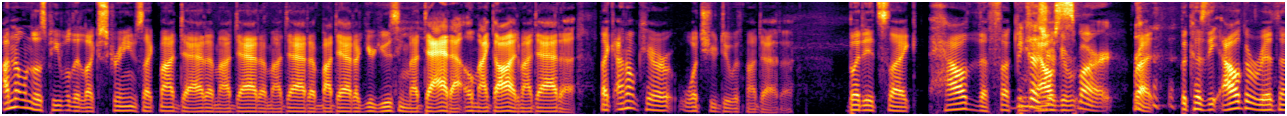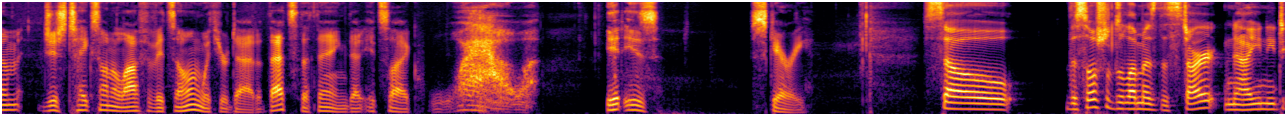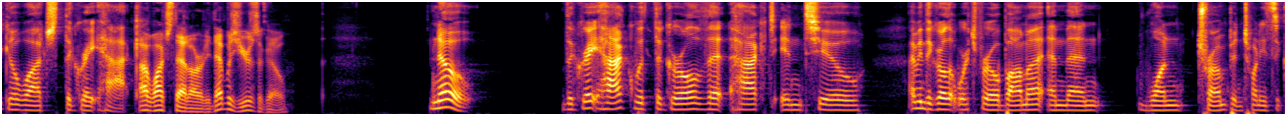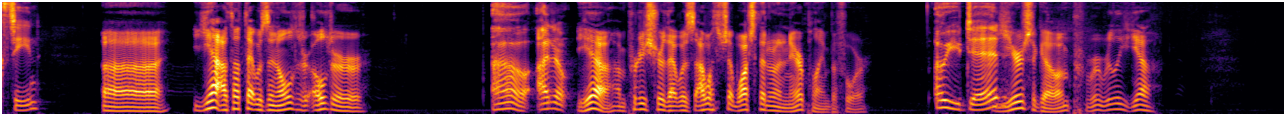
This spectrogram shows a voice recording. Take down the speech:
I'm not one of those people that like screams like my data, my data, my data, my data. You're using my data. Oh my god, my data. Like I don't care what you do with my data, but it's like how the fucking Because you're algor- smart. right because the algorithm just takes on a life of its own with your data that's the thing that it's like wow it is scary So, the social dilemma is the start. Now you need to go watch The Great Hack. i watched that already that was years ago no, The Great Hack with the girl that hacked into, I mean, the girl that worked for Obama and then won Trump in 2016? Uh, yeah, I thought that was an older older. Oh, I don't. Yeah, I'm pretty sure that was. I watched watched that on an airplane before Oh, you did? years ago. I'm pr- really yeah.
